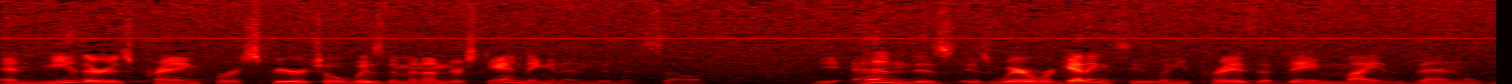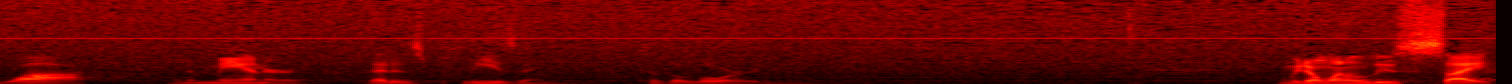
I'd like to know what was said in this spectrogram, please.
And neither is praying for spiritual wisdom and understanding an end in itself. The end is, is where we're getting to when he prays that they might then walk in a manner that is pleasing to the Lord. And we don't want to lose sight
